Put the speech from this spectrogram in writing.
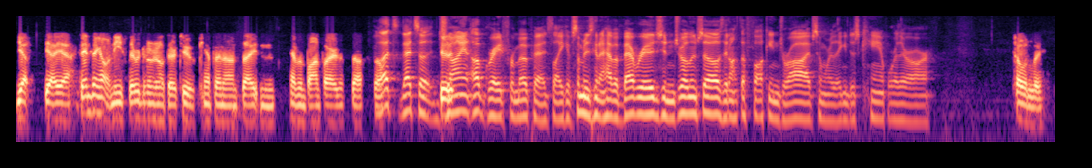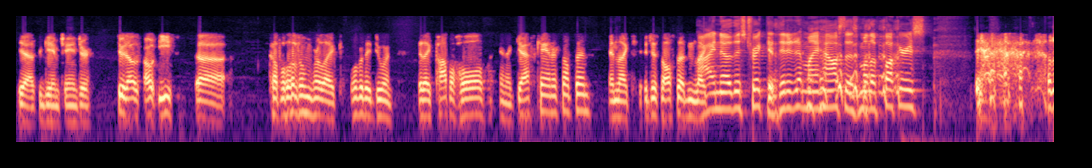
Yep, yeah, yeah. Same thing out in East. They were doing it out there too, camping on site and having bonfires and stuff. So. Well, that's that's a giant upgrade for mopeds. Like if somebody's gonna have a beverage and enjoy themselves, they don't have to fucking drive somewhere. They can just camp where they are. Totally. Yeah, it's a game changer. Dude, I was out east. Uh, a couple of them were like, what were they doing? They like pop a hole in a gas can or something, and like it just all of a sudden like I know this trick. They did it at my house. Those motherfuckers. I was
